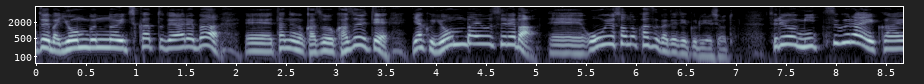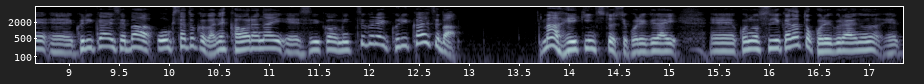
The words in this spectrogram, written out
例えば4分の1カットであれば、えー、種の数を数えて約4倍をすれば、えー、おおよその数が出てくるでしょうと。それを3つぐらいかえ、え、繰り返せば、大きさとかがね、変わらない、え、スイカを3つぐらい繰り返せば、まあ平均値としてこれぐらい、え、このスイカだとこれぐらいの、え、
